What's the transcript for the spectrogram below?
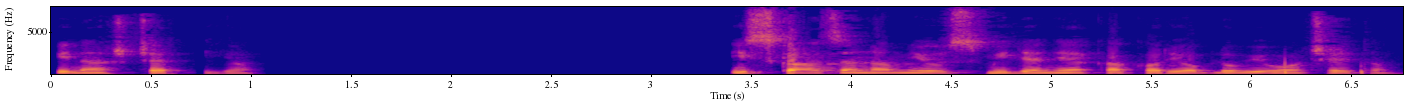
ki nas črtijo. Izkazal nam je usmiljenje, kakor je obljubil očetom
